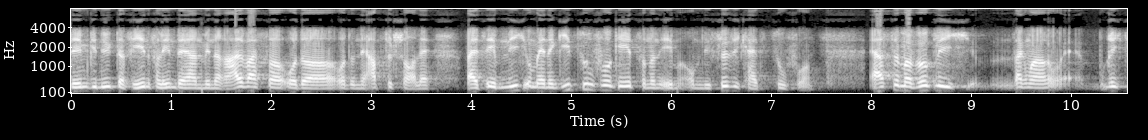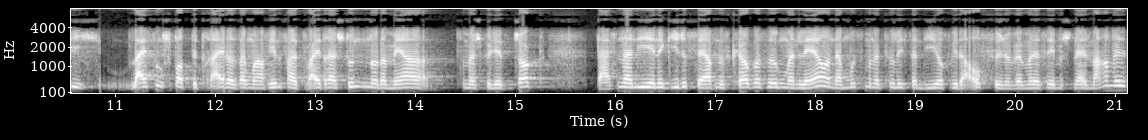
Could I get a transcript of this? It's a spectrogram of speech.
dem genügt auf jeden Fall hinterher ein Mineralwasser oder, oder eine Apfelschorle, weil es eben nicht um Energiezufuhr geht, sondern eben um die Flüssigkeitszufuhr. Erst wenn man wirklich, sagen wir richtig Leistungssport betreibt, oder sagen wir auf jeden Fall zwei, drei Stunden oder mehr zum Beispiel jetzt joggt, da sind dann die Energiereserven des Körpers irgendwann leer und da muss man natürlich dann die auch wieder auffüllen. Und wenn man das eben schnell machen will,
